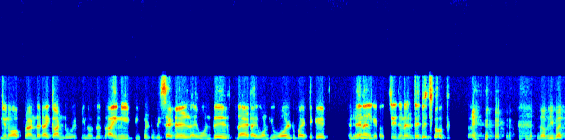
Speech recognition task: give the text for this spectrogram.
you know, upfront that I can't do it. You know, that I need people to be settled. I want this, that. I want you all to buy tickets, and yeah. then I'll get off stage and I'll tell a joke. Lovely. But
